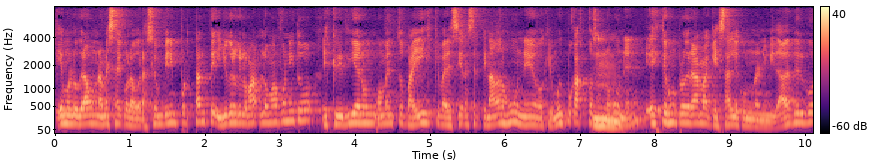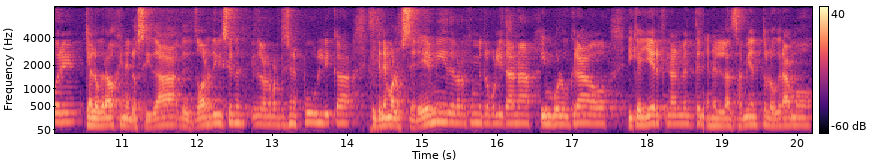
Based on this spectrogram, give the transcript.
Hemos logrado una mesa de colaboración bien importante y yo creo que lo más, lo más bonito es que día en un momento país que pareciera ser que nada nos une o que muy pocas cosas mm. nos unen, este es un programa que sale con unanimidad desde el GORE, que ha logrado generosidad de todas las divisiones de las reparticiones públicas, que tenemos los CEREMI de la región metropolitana involucrados y que ayer finalmente en el lanzamiento logramos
